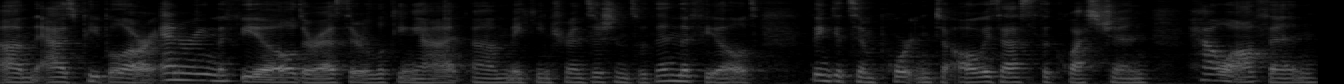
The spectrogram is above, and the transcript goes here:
um, as people are entering the field or as they're looking at um, making transitions within the field, I think it's important to always ask the question how often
